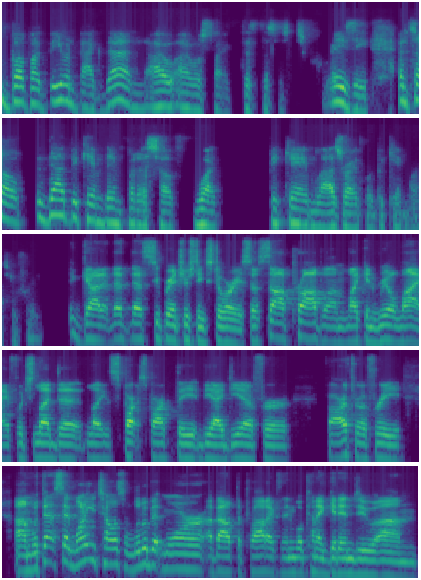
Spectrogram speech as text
But but even back then i, I was like this this is crazy. And so that became the impetus of what became lazurite what became arthro free. Got it. That that's super interesting story. So saw a problem like in real life, which led to like spark spark the the idea for Arthro Free. Um, with that said, why don't you tell us a little bit more about the product, and then we'll kind of get into um,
